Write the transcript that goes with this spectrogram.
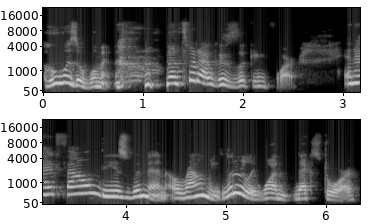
who was a woman? That's what I was looking for. And I found these women around me, literally one next door,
